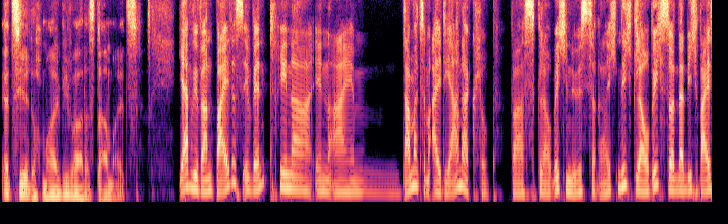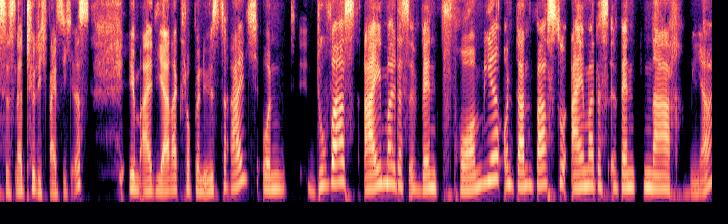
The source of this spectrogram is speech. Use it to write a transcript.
Erzähl doch mal, wie war das damals? Ja, wir waren beides Eventtrainer in einem, damals im Aldiana Club war es, glaube ich, in Österreich. Nicht glaube ich, sondern ich weiß es, natürlich weiß ich es, im Aldiana Club in Österreich. Und du warst einmal das Event vor mir und dann warst du einmal das Event nach mir.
